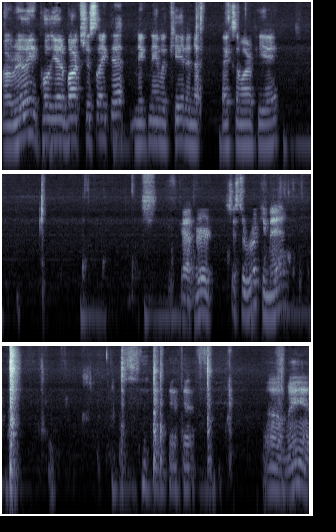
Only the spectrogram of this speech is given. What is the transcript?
Oh really? Pull you out of box just like that? Nickname a Kidd and Exum RPA? Got hurt. It's just a rookie, man. oh man.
